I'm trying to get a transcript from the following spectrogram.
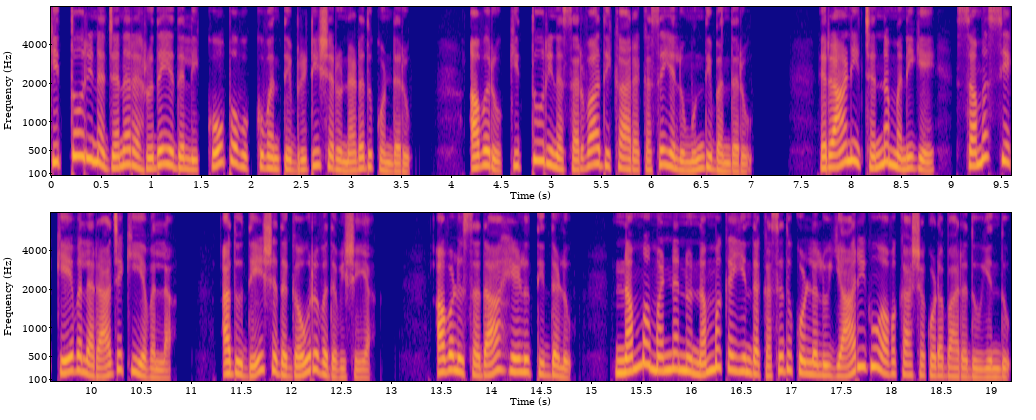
ಕಿತ್ತೂರಿನ ಜನರ ಹೃದಯದಲ್ಲಿ ಕೋಪವುಕ್ಕುವಂತೆ ಬ್ರಿಟಿಷರು ನಡೆದುಕೊಂಡರು. ಅವರು ಕಿತ್ತೂರಿನ ಸರ್ವಾಧಿಕಾರ ಕಸೆಯಲು ಮುಂದಿಬಂದರು ರಾಣಿ ಚೆನ್ನಮ್ಮನಿಗೆ ಸಮಸ್ಯೆ ಕೇವಲ ರಾಜಕೀಯವಲ್ಲ, ಅದು ದೇಶದ ಗೌರವದ ವಿಷಯ. ಅವಳು ಸದಾ ಹೇಳುತ್ತಿದ್ದಳು, ನಮ್ಮ ಮಣ್ಣನ್ನು ನಮ್ಮ ಕೈಯಿಂದ ಕಸೆದುಕೊಳ್ಳಲು ಯಾರಿಗೂ ಅವಕಾಶ ಕೊಡಬಾರದು ಎಂದು.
